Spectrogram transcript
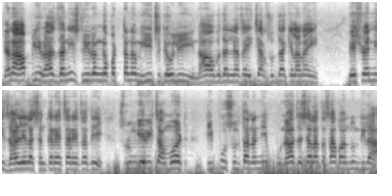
त्यानं आपली राजधानी श्रीरंगपट्टणम हीच ठेवली. नाव बदलण्याचा विचार सुद्धा केला नाही. पेशव्यांनी जाळलेला शंकराचार्याचा ते शृंगेरीचा मठ टिपू सुलतानांनी पुन्हा जशाला तसा बांधून दिला.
